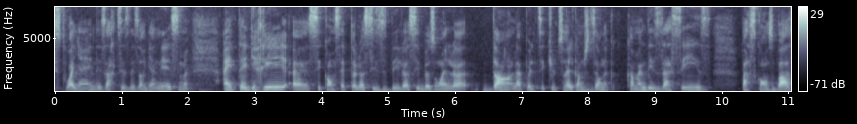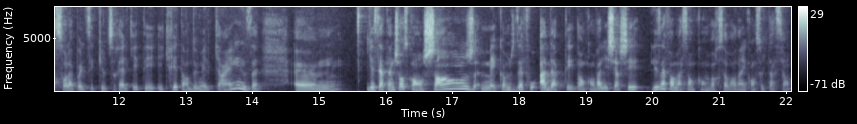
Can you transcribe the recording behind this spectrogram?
citoyens, des artistes, des organismes, intégrer euh, ces concepts-là, ces idées-là, ces besoins-là dans la politique culturelle. Comme je disais, on a quand même des assises parce qu'on se base sur la politique culturelle qui a été écrite en 2015. Euh, il y a certaines choses qu'on change, mais comme je disais, il faut adapter. Donc, on va aller chercher les informations qu'on va recevoir dans les consultations,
